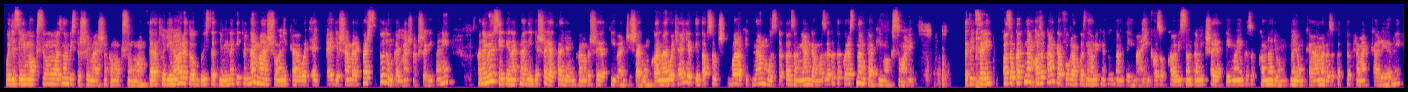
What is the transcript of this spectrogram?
hogy az én maximum az nem biztos, hogy másnak a maximuma. Tehát, hogy én arra tudok biztatni mindenkit, hogy nem másolni kell, hogy egy, egyes emberek, persze tudunk egymásnak segíteni, hanem őszintének lenni így a saját vágyainkkal, meg a saját kíváncsiságunkkal, mert hogyha egyébként abszolút valakit nem mozgat az, ami engem mozgatott, akkor azt nem kell kimaxolni. Tehát, hogy szerint azokat nem, azok nem kell foglalkozni, amik nekünk nem témáink, azokkal viszont, amik saját témáink, azokkal nagyon, nagyon kell, meg azokat tökre meg kell érni,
